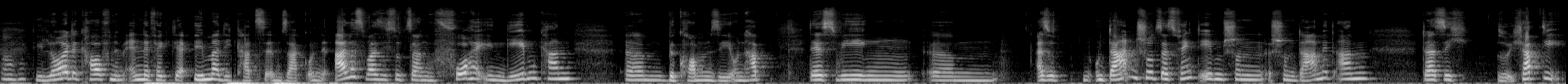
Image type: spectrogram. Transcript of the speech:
mhm. die Leute kaufen im Endeffekt ja immer die Katze im Sack. Und alles, was ich sozusagen vorher ihnen geben kann, ähm, bekommen sie. Und habe deswegen, ähm, also, und Datenschutz, das fängt eben schon, schon damit an, dass ich, so, ich habe die,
